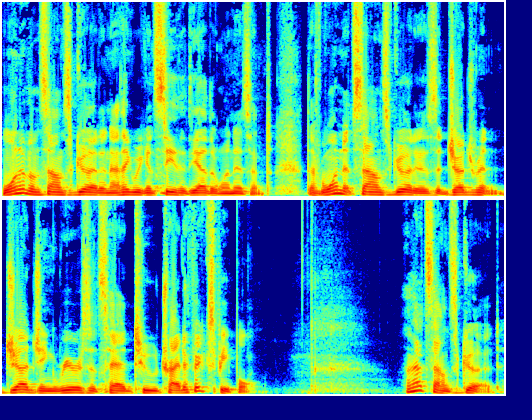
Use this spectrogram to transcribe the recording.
one of them sounds good, and I think we can see that the other one isn't. The one that sounds good is that judgment, judging rears its head to try to fix people. And that sounds good.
